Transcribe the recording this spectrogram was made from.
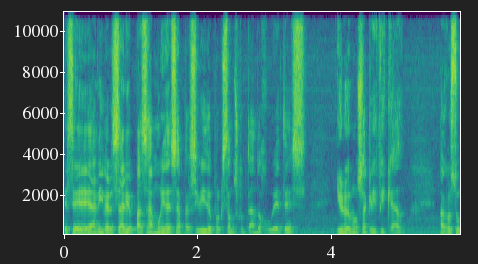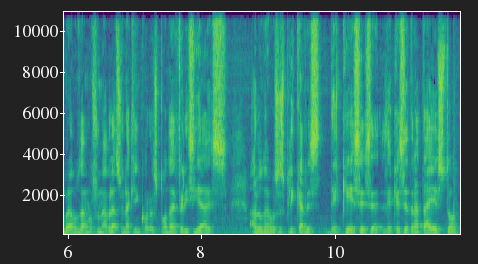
Este aniversario pasa muy desapercibido porque estamos juntando juguetes y lo hemos sacrificado. Acostumbramos darnos un abrazo en a quien corresponda de felicidades. A los nuevos explicarles de qué, es ese- de qué se trata esto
